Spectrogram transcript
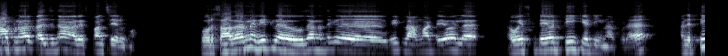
ஹாஃப் அன் ஹவர் கழிச்சு தான் ரெஸ்பான்ஸே இருக்கும். ஒரு சாதாரண வீட்டில் உதாரணத்துக்கு வீட்டில் அம்மாட்டையோ இல்லை ஒய்ஃப்கிட்டயோ டீ கேட்டிங்கன்னா கூட அந்த டீ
